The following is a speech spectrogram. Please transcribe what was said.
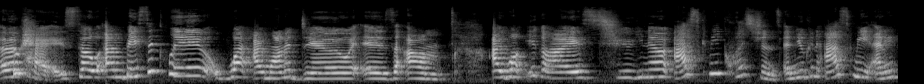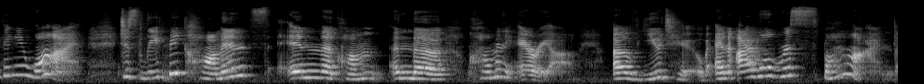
Okay, so um, basically what I want to do is um, I want you guys to, you know, ask me questions and you can ask me anything you want. Just leave me comments in the com in the comment area of YouTube and I will respond.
